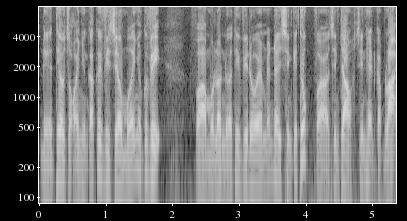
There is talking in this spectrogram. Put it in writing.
để theo dõi những các cái video mới nha quý vị. Và một lần nữa thì video em đến đây xin kết thúc và xin chào, xin hẹn gặp lại.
